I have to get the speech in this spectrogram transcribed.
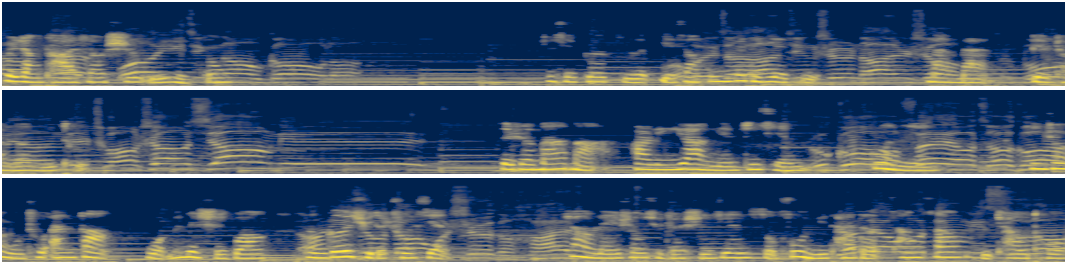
会让它消失无影踪。这些鸽子也像纷飞的叶子，慢慢变成了泥土。随着妈妈2012年之前过年《青春无处安放》《我们的时光》等歌曲的出现，赵雷收取着时间所赋予他的沧桑与超脱。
